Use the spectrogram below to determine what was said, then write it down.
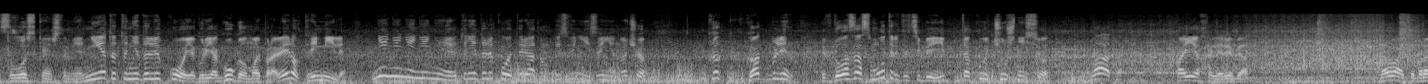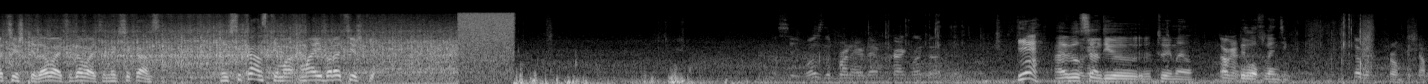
Злость, конечно, меня. Нет, это недалеко. Я говорю, я Google мой проверил, 3 мили. Не-не-не-не-не, это недалеко, это рядом. Извини, извини, ну что? Как, как, блин? И в глаза смотрит на тебе и такую чушь несет. Ладно, поехали, ребят. Давайте, братишки, давайте, давайте, мексиканцы. Мексиканские мо- мои братишки. Was the front air dam cracked like that? Yeah, I will send you to email. Okay. Bill of landing. Okay. From shop.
